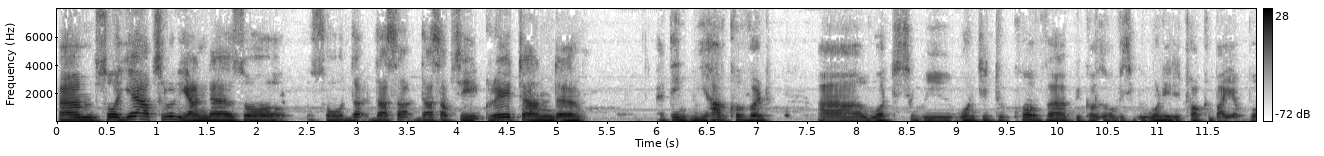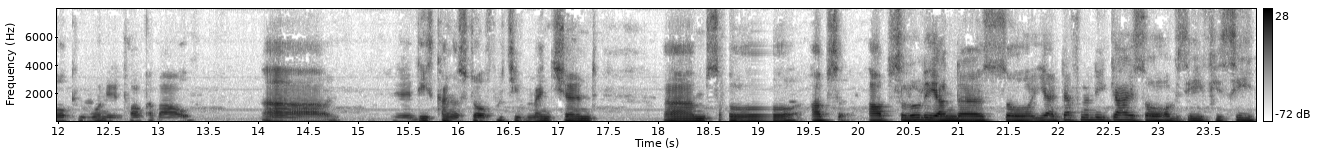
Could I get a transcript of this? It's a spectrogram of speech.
Um, so yeah, absolutely, and uh, so so that, that's uh, that's absolutely great, and uh, I think we have covered uh, what we wanted to cover because obviously we wanted to talk about your book, we wanted to talk about uh, these kind of stuff which you've mentioned. Um, so abs- absolutely, and uh, so yeah, definitely, guys. So obviously, if you see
